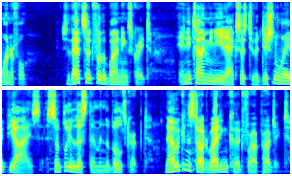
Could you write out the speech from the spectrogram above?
Wonderful. So that's it for the bindings crate. Anytime you need access to additional APIs, simply list them in the build script. Now we can start writing code for our project.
